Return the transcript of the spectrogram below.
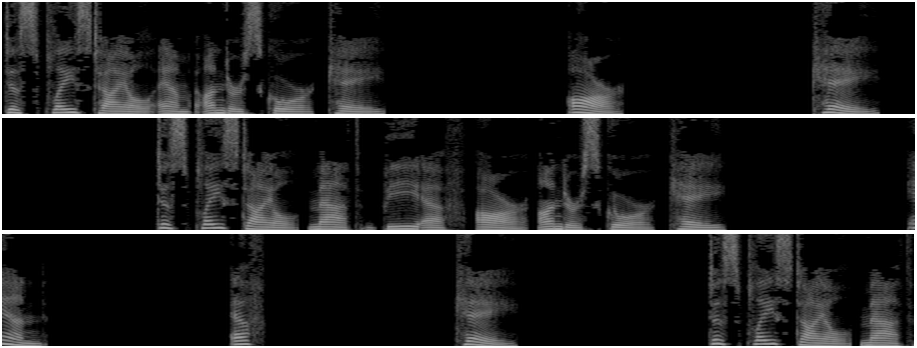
display style m underscore k r k display style math bf r underscore k and f k Display style Math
